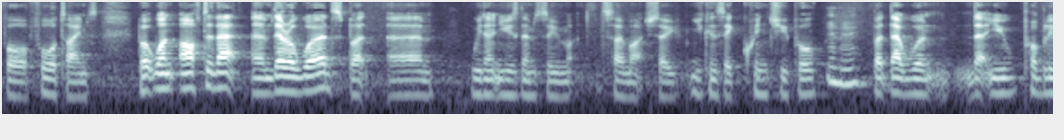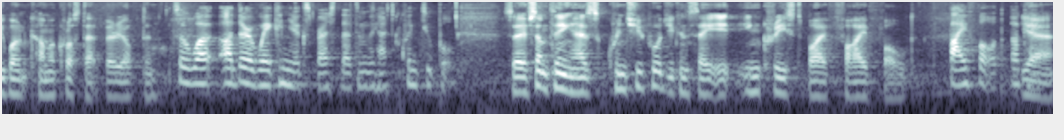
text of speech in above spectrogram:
for four times. But one after that, um, there are words, but um, we don't use them so much. So much, so you can say quintuple, but that won't that you probably won't come across that very often. So what other way can you express that something has quintuple? So if something has quintupled, you can say it increased by fivefold. Fivefold. Okay. Yeah,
